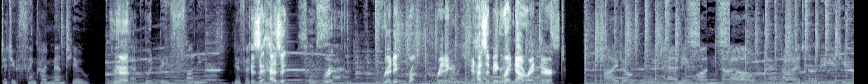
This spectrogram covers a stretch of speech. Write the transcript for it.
did you think I meant you? That would be funny if it Because it has it so ri- ridding, ridding. It has it being written out right there. I don't need anyone now. When I delete you,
